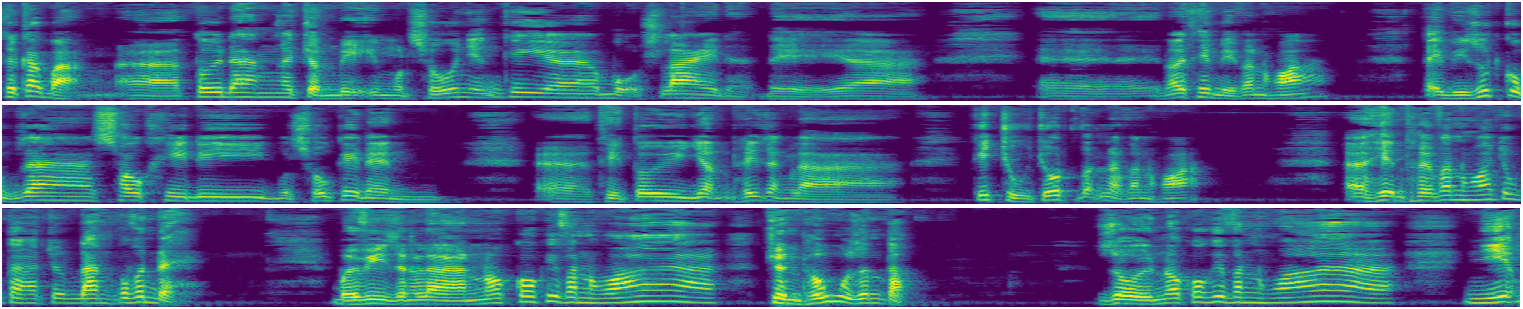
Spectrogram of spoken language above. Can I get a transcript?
Thưa các bạn à, tôi đang chuẩn bị một số những cái à, bộ slide để à, à, nói thêm về văn hóa. Tại vì rút cục ra sau khi đi một số cái nền à, thì tôi nhận thấy rằng là cái chủ chốt vẫn là văn hóa. À, hiện thời văn hóa chúng ta đang có vấn đề bởi vì rằng là nó có cái văn hóa truyền thống của dân tộc. Rồi nó có cái văn hóa nhiễm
